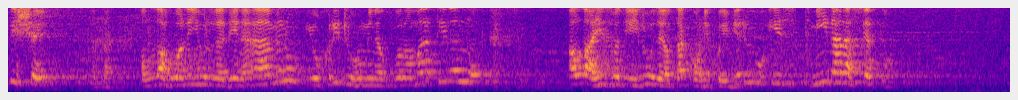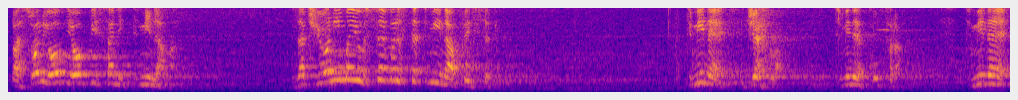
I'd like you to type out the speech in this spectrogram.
Više, Allahu aliju alladina amenu, yukhrijuhum min adh-dhulumati ila an-nur. Allah izvodi ljude, ali tako, oni koji vjeruju iz tmina na svjetlo. Pa su oni ovdje opisani tminama. Znači, oni imaju sve vrste tmina pri sebi. Tmine džehla, tmine kufra, tmine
